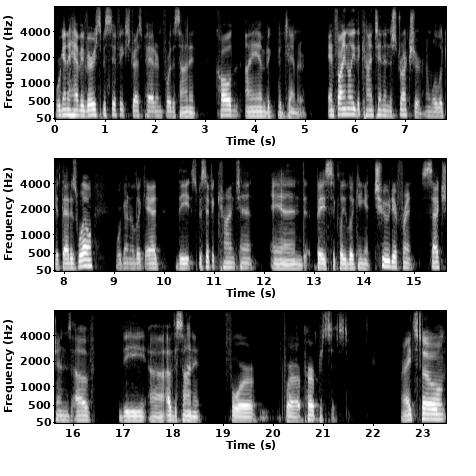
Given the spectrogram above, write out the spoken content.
we're going to have a very specific stress pattern for the sonnet called iambic pentameter. And finally, the content and the structure, and we'll look at that as well. We're going to look at the specific content and basically looking at two different sections of the uh, of the sonnet for for our purposes. All right, so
